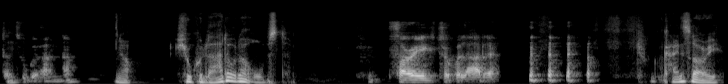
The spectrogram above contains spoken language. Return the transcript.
dazugehören. Ne? Ja. Schokolade oder Obst? Sorry, Schokolade. Kein Sorry.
